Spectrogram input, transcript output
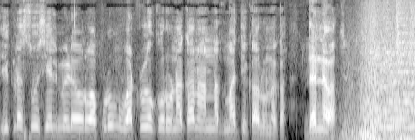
इकडे सोशल मीडियावर वापरून वाटोळ करू नका अन्नात माती काढू नका. धन्यवाद.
